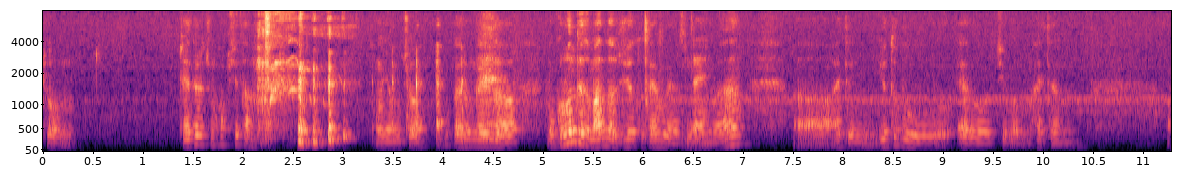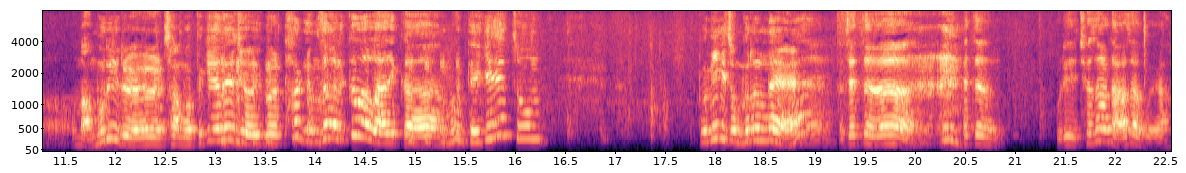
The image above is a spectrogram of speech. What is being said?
좀 제대로 좀 합시다. 운영 좀뭐 그런 거에서 뭐 그런 데서 만나 주셔도 되고요. 선생님은 어 하여튼 유튜브에로 지금 하여튼 어 마무리를 참 어떻게 해야 되죠? 이걸 탁 영상을 끊으려니까 뭐 되게 좀 분위기 좀 그렇네. 네. 어쨌든 하여튼 우리 최선을 다하자고요.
